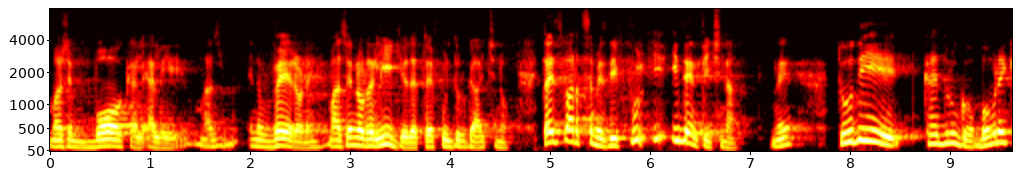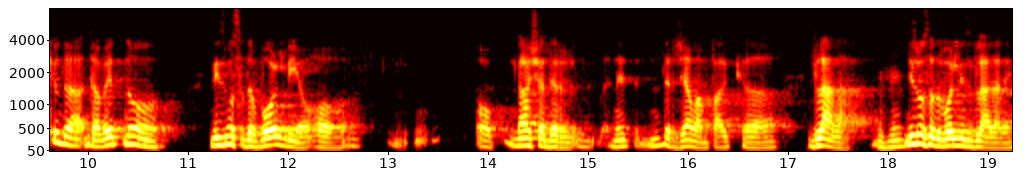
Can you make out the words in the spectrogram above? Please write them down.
imaš en Bog ali, ali imaš eno vero, ne? imaš eno religijo, da to je ful drugačno. Ta stvar se mi zdi ful identična. Ne? Tudi kaj drugo, bom rekel, da, da vedno nismo zadovoljni o, o naša dr, ne, ne država, ampak uh, vlada. Uh -huh. Nismo zadovoljni z vlada. Ne?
